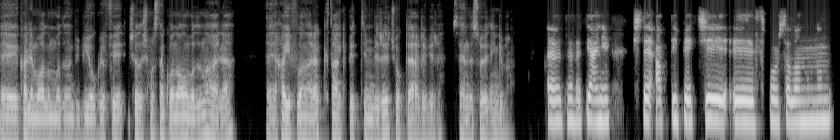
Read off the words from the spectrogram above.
e, kaleme alınmadığını, bir biyografi çalışmasına konu olmadığını hala e, hayıflanarak takip ettiğim biri. Çok değerli biri. Senin de söylediğin gibi. Evet evet yani işte Abdi İpekçi e, spor salonunun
